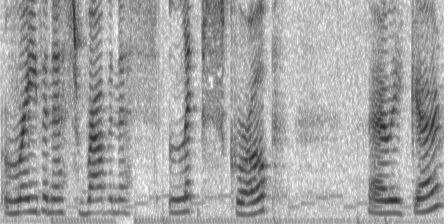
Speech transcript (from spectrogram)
Ravenous, Ravenous lip scrub. There we go.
